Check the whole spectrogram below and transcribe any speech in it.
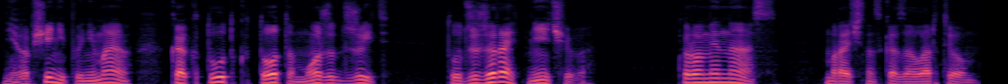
Я вообще не понимаю, как тут кто-то может жить. Тут же жрать нечего. Кроме нас, — мрачно сказал Артем.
